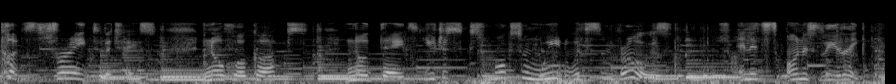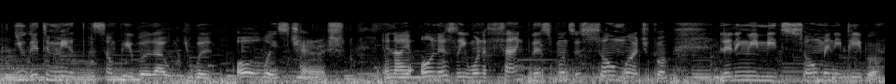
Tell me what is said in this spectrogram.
cut straight to the chase. No hookups, no dates. You just smoke some weed with some bros, and it's honestly like you get to meet some people that you will always cherish. And I honestly want to thank this sponsor so much for letting me meet so many people.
